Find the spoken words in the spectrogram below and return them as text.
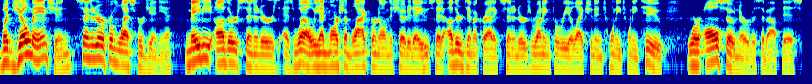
But Joe Manchin, senator from West Virginia, maybe other senators as well. We had Marsha Blackburn on the show today who said other Democratic senators running for reelection in 2022 were also nervous about this.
